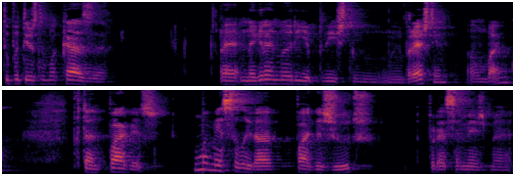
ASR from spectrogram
tu para teres uma casa, uh, na grande maioria pediste um empréstimo a um banco, portanto pagas uma mensalidade, pagas juros, por essa mesma,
